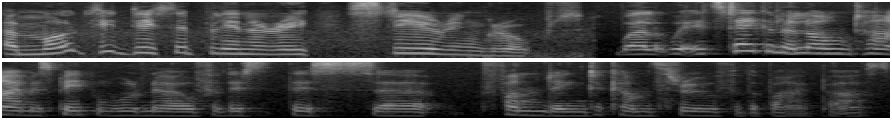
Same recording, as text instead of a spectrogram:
a multidisciplinary steering groups. Well, it's taken a long time, as people will know, for this, this uh, funding to come through for the bypass.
